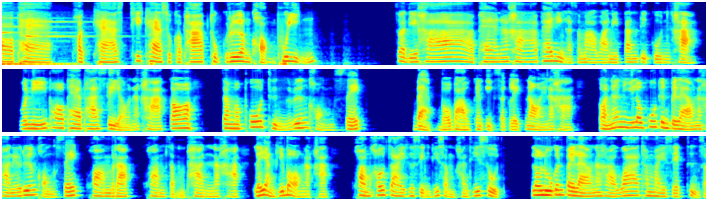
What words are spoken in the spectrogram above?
พอแพรพอดแคสต์ที่แคร์สุขภาพทุกเรื่องของผู้หญิง สวัสดีค่ะ แพรนะคะ แพทย์หญิงอัศมาวานิตันติกุลค่ะ วันนี้พอแพรพาเสี่ยวนะคะ ก็จะมาพูดถึงเรื่องของเซ็กแบบเบาๆกันอีกสักเล็กน้อยนะคะ ก่อนหน้านี้เราพูดกันไปแล้วนะคะ ในเรื่องของเซ็กความรักความสัมพันธ์นะคะ และอย่างที่บอกนะคะ ความเข้าใจคือสิ่งที่สำคัญที่สุด เรารู้กันไปแล้วนะคะ ว่าทำไมเซ็กถึงส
